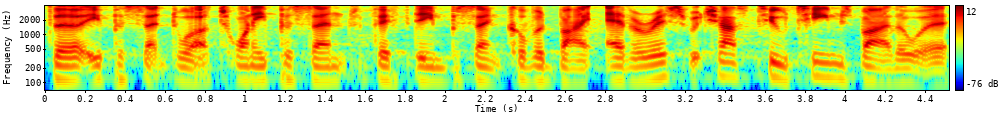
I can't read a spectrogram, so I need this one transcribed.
30%, well, 20%, 15% covered by Everest, which has two teams, by the way,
